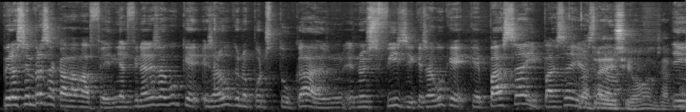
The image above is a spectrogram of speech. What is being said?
Però sempre s'acabava fent i al final és algo que, és algo que no pots tocar, no és físic, és algo que, que passa i passa i ja Una tradició, exacte. I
